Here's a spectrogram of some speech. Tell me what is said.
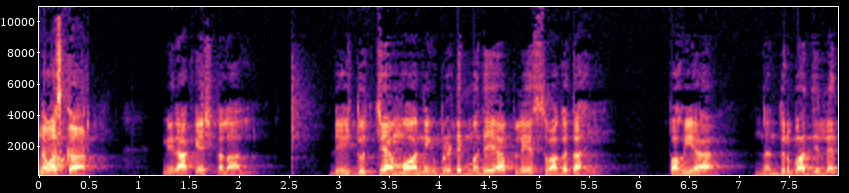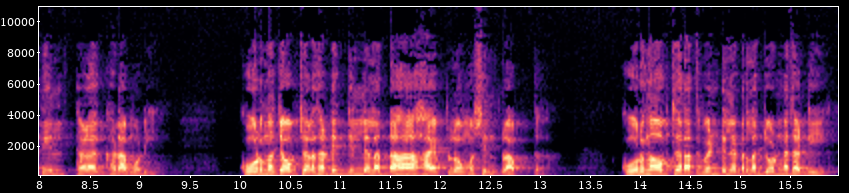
नमस्कार मी राकेश कलाल. देशदूतच्या मॉर्निंग बुलेटिनमध्ये आपले स्वागत आहे. पाहूया नंदुरबार जिल्ह्यातील ठळक घडामोडी. कोरोनाच्या उपचारासाठी जिल्ह्याला दहा हाय फ्लो मशीन प्राप्त. कोरोना उपचारात व्हेंटिलेटरला जोडण्यासाठी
